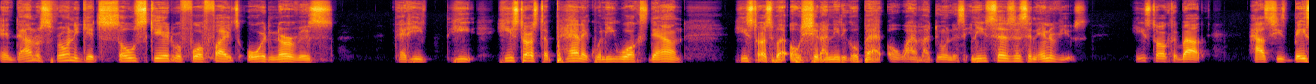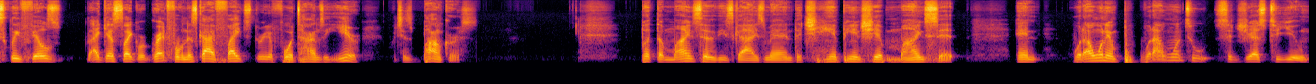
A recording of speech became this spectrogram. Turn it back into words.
and Donald Cerrone gets so scared before fights or nervous that he he he starts to panic when he walks down he starts like, oh shit, I need to go back. Oh, why am I doing this? And he says this in interviews. He's talked about how she basically feels, I guess, like regretful. And this guy fights three to four times a year, which is bonkers. But the mindset of these guys, man, the championship mindset. And what I want to what I want to suggest to you,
